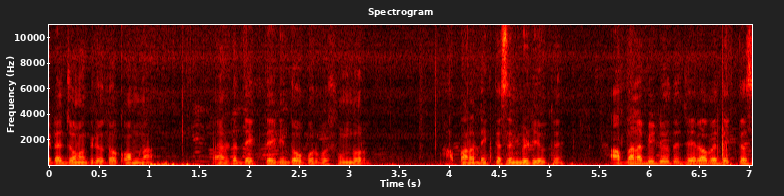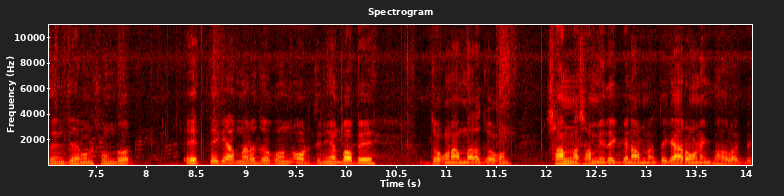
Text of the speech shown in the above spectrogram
এটার জনপ্রিয়তাও কম না। কারণ এটা দেখতে কিন্তু অপূর্ব সুন্দর। আপনারা দেখতেছেন ভিডিওতে। আপনারা ভিডিওতে যেভাবে দেখতেছেন যেমন সুন্দর, এর থেকে আপনারা যখন অরিজিনালভাবে যখন আপনারা যখন সামনাসামনি দেখবেন, আপনার থেকে আরও অনেক ভালো লাগবে।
